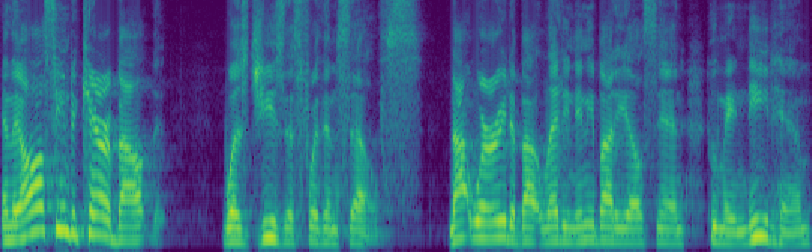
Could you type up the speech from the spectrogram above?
And they all seemed to care about was Jesus for themselves, not worried about letting anybody else in who may need him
